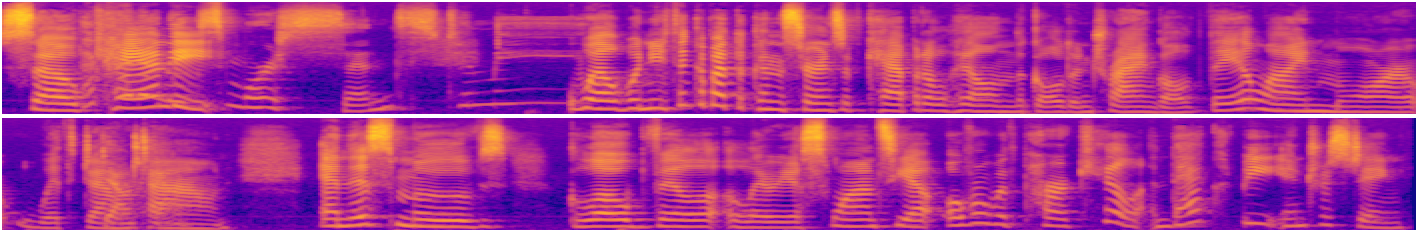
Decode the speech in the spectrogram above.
So that Candi makes more sense to me. Well, when you think about the concerns of Capitol Hill and the Golden Triangle, they align more with downtown. downtown. And this moves Globeville, Elyria, Swansea over with Park Hill. And that could be interesting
